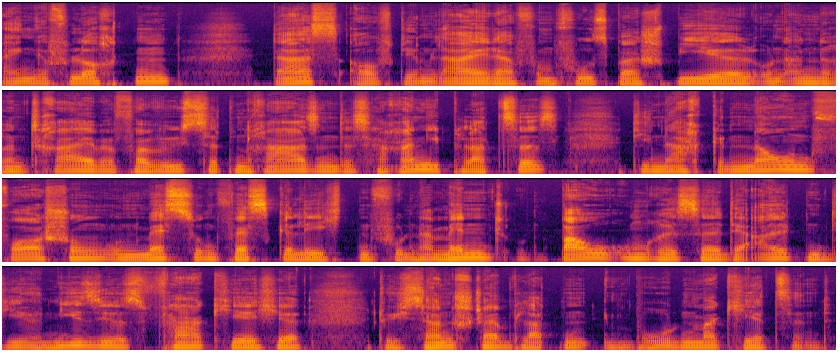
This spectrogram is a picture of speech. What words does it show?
eingeflochten, dass auf dem leider vom Fußballspiel und anderen Treibe verwüsteten Rasen des Haranniplatzes die nach genauen Forschung und Messung festgelegten Fundament- und Bauumrisse der alten Dionysius-Pfarrkirche durch Sandsteinplatten im Boden markiert sind.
